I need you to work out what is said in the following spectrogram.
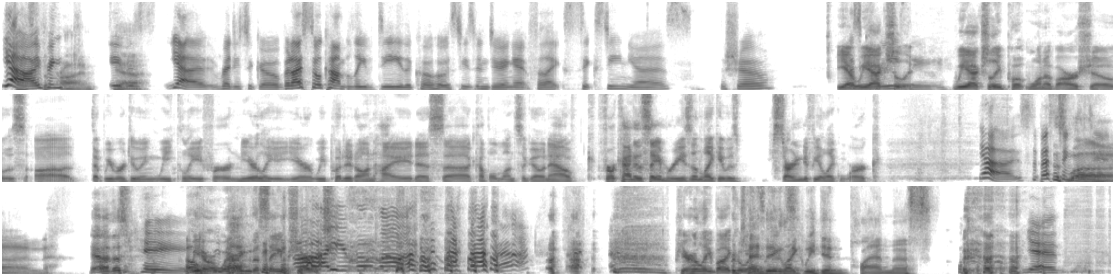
yeah, That's I think prime. it yeah. was yeah ready to go. But I still can't believe D, the co-host, he's been doing it for like 16 years. The show. Yeah. That's We actually, we actually put one of our shows uh, that we were doing weekly for nearly a year. We put it on hiatus uh, a couple months ago now for kind of the same reason. Like it was starting to feel like work. Yeah, it's the best This thing one. Yeah, this to do. Hey. Oh, we are wearing the same Oh, shirt purely by Pretending coincidence. like we didn't plan this. yeah.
